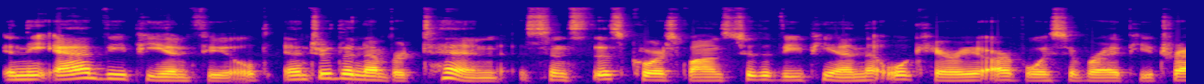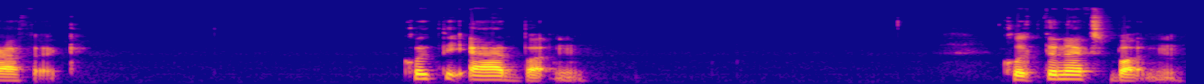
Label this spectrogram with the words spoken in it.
In the Add VPN field, enter the number 10 since this corresponds to the VPN that will carry our voice over IP traffic. Click the Add button. Click the Next button.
